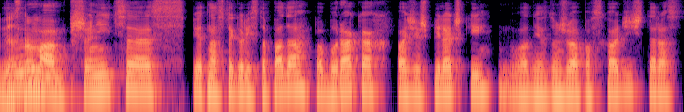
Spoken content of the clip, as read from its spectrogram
wiosną? Mam pszenicę z 15 listopada po burakach w fazie szpileczki. Ładnie zdążyła powschodzić. Teraz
